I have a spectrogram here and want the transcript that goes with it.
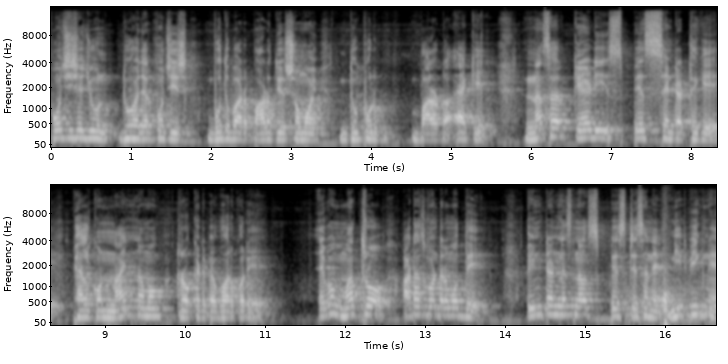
পঁচিশে জুন দু হাজার পঁচিশ, বুধবার ভারতীয় সময় দুপুর বারোটা একে। নাসার কেনেডি স্পেস সেন্টার থেকে ফ্যালকন নাইন নামক রকেট ব্যবহার করে। এবং মাত্র আঠাশ ঘণ্টার মধ্যে ইন্টারন্যাশনাল স্পেস স্টেশনে নির্বিঘ্নে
